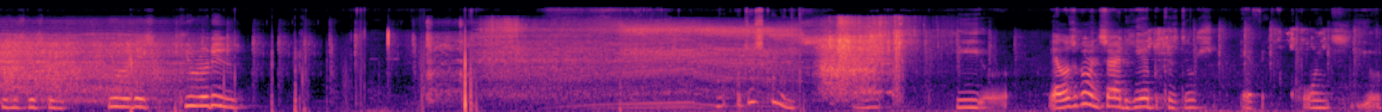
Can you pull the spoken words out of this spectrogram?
This is this thing. Here it is. Here it is. I'll just go inside here. Yeah, let's go inside here because there's epic here.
